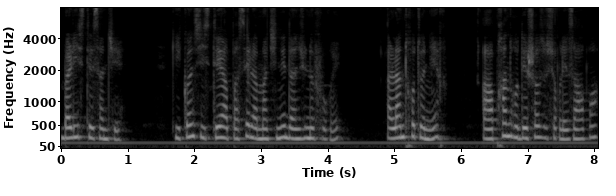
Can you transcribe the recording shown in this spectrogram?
balise tes sentiers, qui consistait à passer la matinée dans une forêt, à l'entretenir, à apprendre des choses sur les arbres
